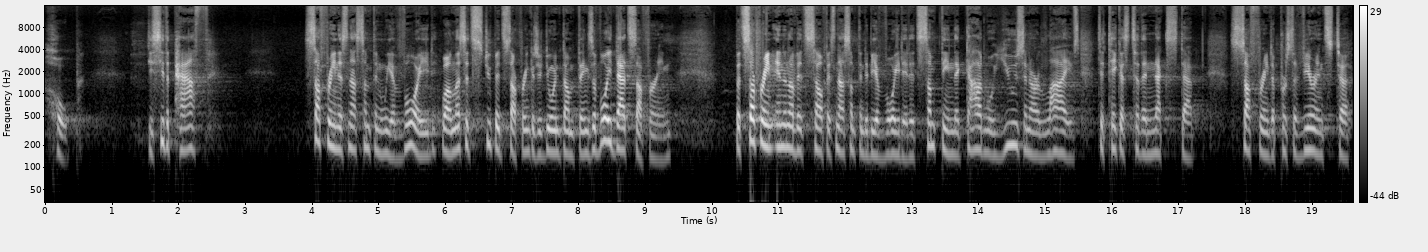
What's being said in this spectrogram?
hope. Do you see the path? Suffering is not something we avoid. Well, unless it's stupid suffering because you're doing dumb things, avoid that suffering. But suffering in and of itself is not something to be avoided. It's something that God will use in our lives to take us to the next step suffering, to perseverance, to,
